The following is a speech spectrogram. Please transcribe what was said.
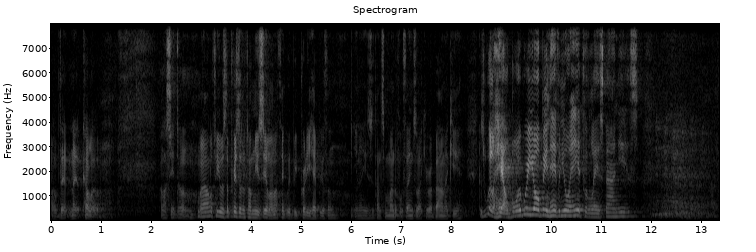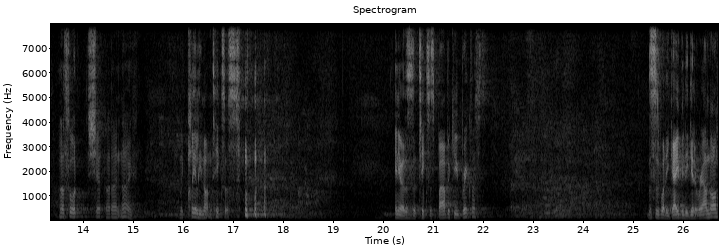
of that colour. And I said to him, Well, if he was the president of New Zealand, I think we'd be pretty happy with him. You know, he's done some wonderful things like your Obamacare. Goes, Well, hell, boy, where you all been having your head for the last nine years? I thought, Shit, I don't know. They're clearly not in Texas. anyway, this is a Texas barbecue breakfast. This is what he gave me to get around on.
